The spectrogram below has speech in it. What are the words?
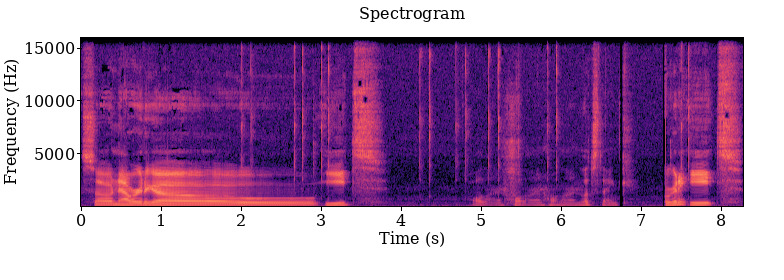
So now we're gonna go eat. Hold on, hold on, hold on. Let's think. We're gonna eat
